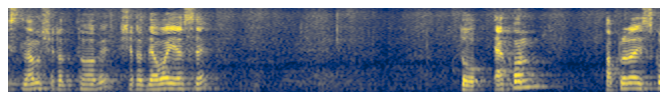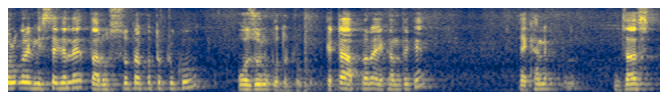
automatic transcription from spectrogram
ইসলাম সেটা দিতে হবে, সেটা দেওয়াই আছে। তো এখন আপনারা স্ক্রল করে নিচে গেলে তার উচ্চতা কতটুকু, ওজন কতটুকু, এটা আপনারা এখান থেকে, এখানে জাস্ট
